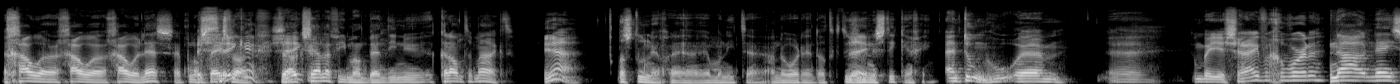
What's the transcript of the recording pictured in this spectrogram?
Een gouden, gouden, gouden les. Heb ik nog steeds Zeker, wel. Terwijl ik zelf iemand ben die nu kranten maakt. Ja. Was toen nog eh, helemaal niet eh, aan de orde dat ik de Nee. journalistiek in ging. En toen, hoe, ehm, eh, toen ben je schrijver geworden? Nou, nee,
